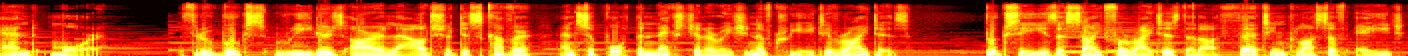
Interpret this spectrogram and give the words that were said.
and more. Through books, readers are allowed to discover and support the next generation of creative writers. Booksie is a site for writers that are 13 plus of age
